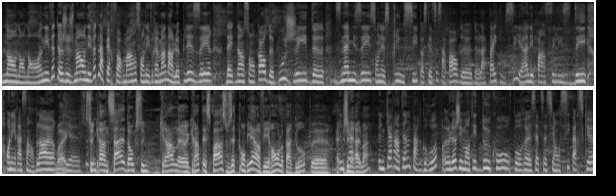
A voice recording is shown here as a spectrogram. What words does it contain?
non, non, non. On évite le jugement, on évite la performance. On est vraiment dans le plaisir d'être dans son corps, de bouger, de dynamiser son esprit aussi, parce que tu sais, ça part de, de la tête aussi, hein, les pensées, les idées. On est rassembleurs. Ouais. puis, euh, c'est une grande salle, donc c'est une grande, un grand espace. Vous êtes combien environ là, par groupe, euh, Une généralement? Une quarantaine par groupe. Euh, là, j'ai monté deux cours pour euh, cette session-ci parce que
